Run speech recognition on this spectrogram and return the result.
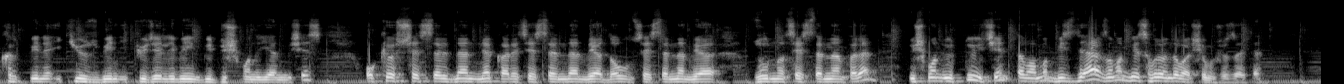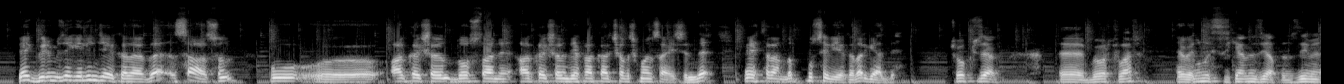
40 bine, 200 bin, 250 bin bir düşmanı yenmişiz? O köz seslerinden, ne kare seslerinden veya davul seslerinden veya zurna seslerinden falan düşman ürktüğü için tamam mı? Biz de her zaman 1-0 önde başlıyormuşuz zaten. Ve günümüze gelinceye kadar da sağ olsun bu e, arkadaşların dostane, arkadaşların vefakar çalışmaları sayesinde Mehteran da bu seviyeye kadar geldi. çok güzel e, Word var. Evet. Bunu siz kendiniz yaptınız değil mi?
